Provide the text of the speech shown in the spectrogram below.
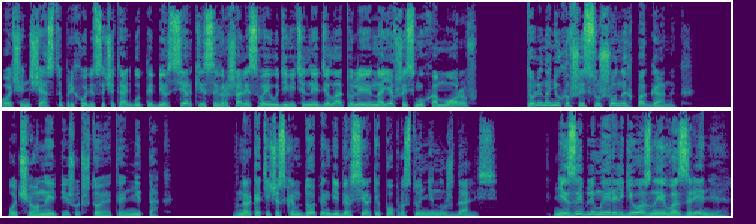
Очень часто приходится читать, будто берсерки совершали свои удивительные дела, то ли наевшись мухоморов, то ли нанюхавшись сушеных поганок. Ученые пишут, что это не так. В наркотическом допинге берсерки попросту не нуждались. Незыблемые религиозные воззрения,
